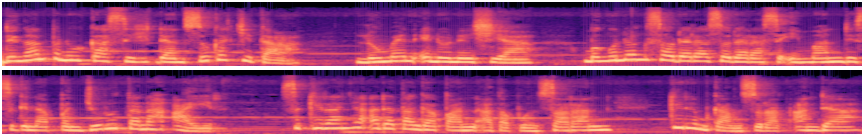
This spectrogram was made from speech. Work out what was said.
Dengan penuh kasih dan sukacita, Lumen Indonesia mengundang saudara-saudara seiman di segenap penjuru tanah air. Sekiranya ada tanggapan ataupun saran, kirimkan surat Anda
